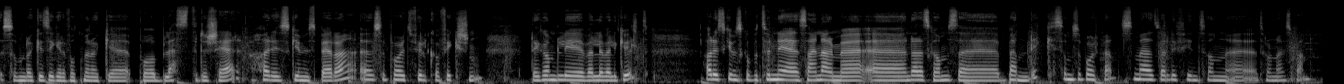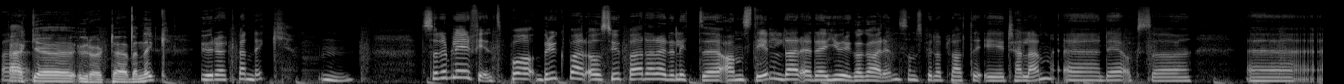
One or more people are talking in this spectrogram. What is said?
som dere sikkert har fått med dere på Blest det skjer, Harry Skum spiller. support Fylke og Fiction. Det kan bli veldig veldig kult. Harry Skum skal på turné senere med, uh, der de skal ha med seg Bendik som supportband. Som er et veldig fint sånn uh, trondheimsband. Bare... er ikke urørt, eh, Bendik. Urørt Bendik. Mm. Så det blir fint. På Brukbar og Super der er det litt uh, annen stil. Der er det Juri Gagarin som spiller plate i kjelleren. Uh, det er også eh,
